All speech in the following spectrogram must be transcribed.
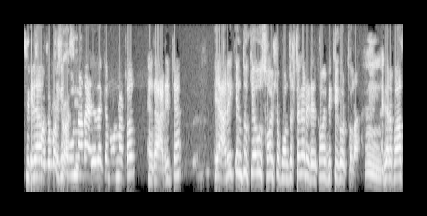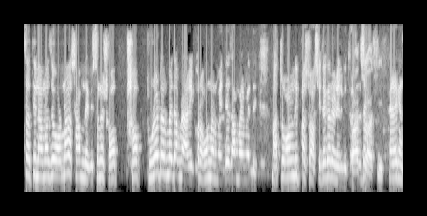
থ্রি পিস এটা মাত্র পাঁচশো কিন্তু আশি। অন্যটা? এটা দেখেন অন্যটা এটা আড়িটা এই আড়ি কিন্তু কেউ ছয়শো পঞ্চাশ টাকা রেটের কমে বিক্রি করতো না। এগারো পাঁচ হাতি নামাজে ওড়না সামনে পিছনে সব সব পুরাটার মধ্যে আমরা আড়ি করা জামাইয়ের মধ্যে। মাত্র অনলি পাঁচশো আশি টাকা রেটের ভিতরে। 580 দেখেন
